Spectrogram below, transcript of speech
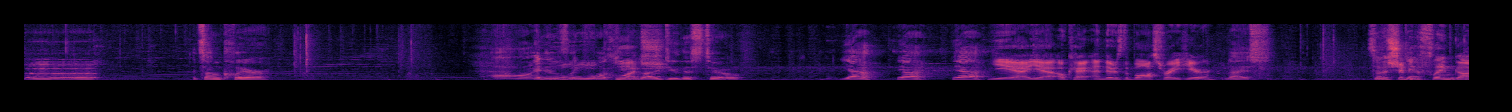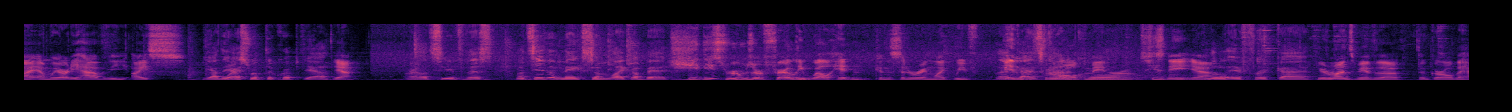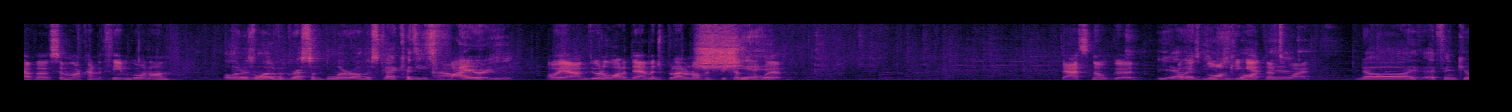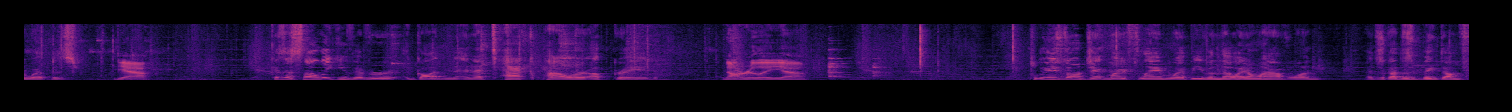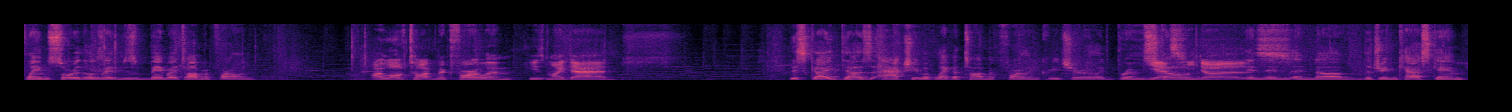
Uh, It's unclear. And it was like, Ooh, fuck you, you gotta do this too. Yeah, yeah, yeah. yeah, yeah. Okay, and there's the boss right here. Nice. So this should be the flame guy, and we already have the ice. You have the whip. ice whip equipped, yeah? Yeah. Alright, let's see if this. Let's see if it makes him like a bitch. The- These rooms are fairly well hidden, considering like we've That been guy's through kinda all the main cool. rooms. He's neat, yeah. Little Ifrit guy. He reminds me of the the girl. They have a similar kind of theme going on. Well, there's a lot of aggressive blur on this guy because he's Ow. fiery. Oh yeah, I'm doing a lot of damage, but I don't know if it's because of the whip. That's no good. Yeah, oh, he's he's blocking, it. That's it. why. No, I, I think your whip is. Yeah. Because it's not like you've ever gotten an attack power upgrade. Not really. Yeah. Please don't take my flame whip, even though I don't have one. I just got this big dumb flame sword that looks like it was made by Todd McFarlane. I love Todd McFarlane. He's my dad. This guy does actually look like a Tom McFarlane creature, like Brimstone. Yes, he does. In in, in um, the Dreamcast game.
